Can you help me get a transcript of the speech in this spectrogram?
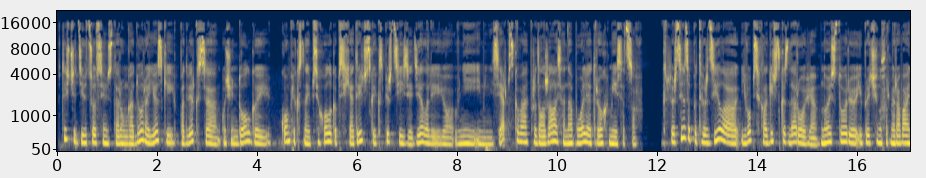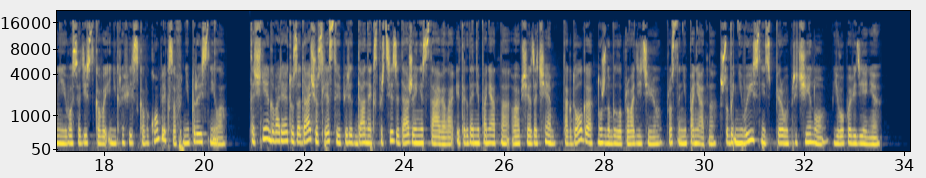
В 1972 году Раевский подвергся очень долгой комплексной психолого-психиатрической экспертизе. Делали ее в НИИ имени Сербского. Продолжалась она более трех месяцев. Экспертиза подтвердила его психологическое здоровье, но историю и причину формирования его садистского и некрофильского комплексов не прояснила. Точнее говоря, эту задачу следствие перед данной экспертизой даже и не ставило, и тогда непонятно вообще зачем так долго нужно было проводить ее. Просто непонятно, чтобы не выяснить первопричину его поведения.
